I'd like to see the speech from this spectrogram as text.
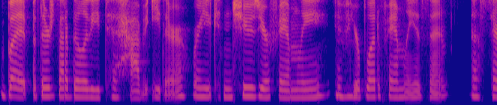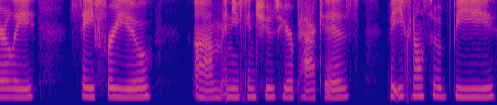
but but there's that ability to have either where you can choose your family if Mhm. your blood family isn't necessarily safe for you um and you can choose who your pack is but you can also be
